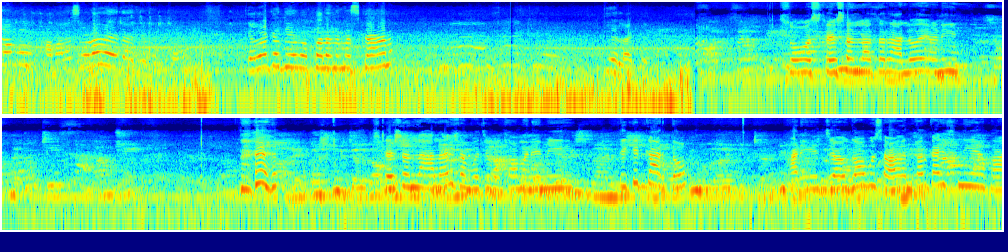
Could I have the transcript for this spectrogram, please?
नमस्कार आणि आम्हाला सोडायला येत केला का देव बाप्पाला नमस्कार? केला केला. सो स्टेशनला तर आलोय आणि स्टेशनला आलोय शंभूची बाप्पा म्हणे मी तिकीट काढतो. आणि जळगाव भुसावळनंतर काहीच नाही आता.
